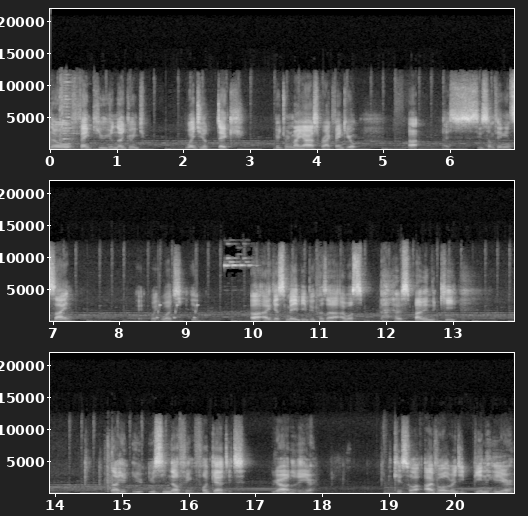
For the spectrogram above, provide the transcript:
No, thank you. You're not going to wedge your dick between my ass crack, thank you. Ah, I see something inside. Wait, wait what? Uh, I guess maybe because uh, I was spamming the key. No, you, you, you see nothing. Forget it. We're out of here. Okay, so I've already been here.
